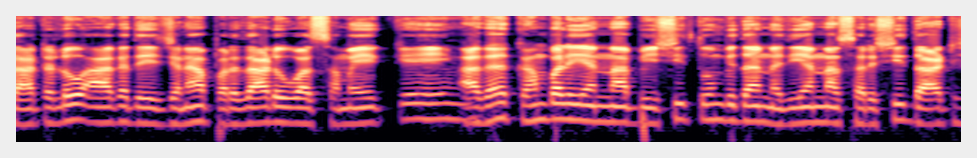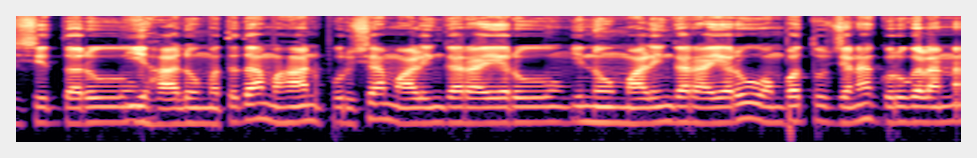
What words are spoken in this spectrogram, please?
ದಾಟಲು ಆಗದೆ ಜನ ಪರದಾಡುವ ಸಮಯಕ್ಕೆ ಆಗ ಕಂಬಳಿಯನ್ನ ಬೀಸಿ ತುಂಬಿದ ನದಿಯನ್ನ ಸರಿಸಿ ದಾಟಿಸಿದ್ದರು. ಈ ಹಾಲು ಮತದ ಮಹಾನ್ ಪುರುಷ ಮಾಳಿಂಗರಾಯರು. ಇನ್ನು ಮಾಳಿಂಗರಾಯರು ಒಂಬತ್ತು ಜನ ಗುರುಗಳನ್ನ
